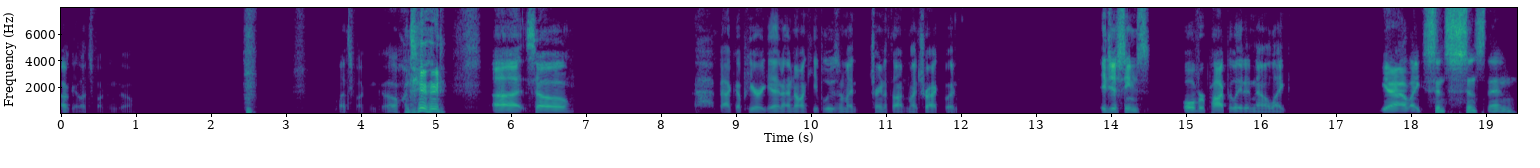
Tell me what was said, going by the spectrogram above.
Okay, let's fucking go. let's fucking go, dude. Uh, so back up here again. I know I keep losing my train of thought and my track, but it just seems overpopulated now. Like, Yeah, like since since then.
